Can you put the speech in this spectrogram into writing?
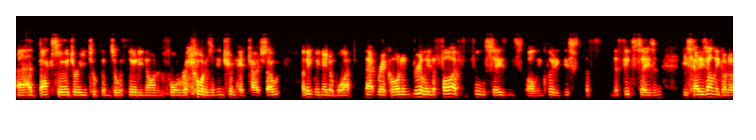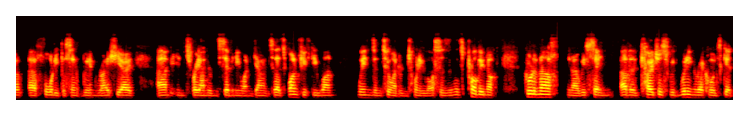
uh, had back surgery, he took them to a 39 and four record as an interim head coach. So I think we need to wipe that record. And really, the five full seasons, well, including this, the, the fifth season, he's had, he's only got a, a 40% win ratio um, in 371 games. So that's 151 wins and 220 losses, and it's probably not good enough. You know, we've seen other coaches with winning records get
